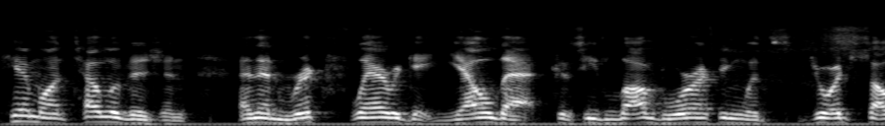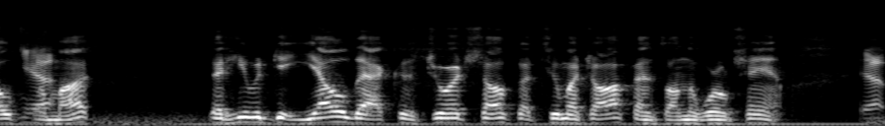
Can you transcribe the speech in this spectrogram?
him on television, and then Ric Flair would get yelled at because he loved working with George South Yeah. so much that he would get yelled at because George South got too much offense on the world champ. Yeah,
